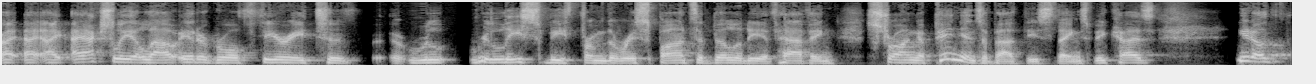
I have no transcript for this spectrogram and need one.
I, I, actually allow integral theory to re- release me from the responsibility of having strong opinions about these things because, you know,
